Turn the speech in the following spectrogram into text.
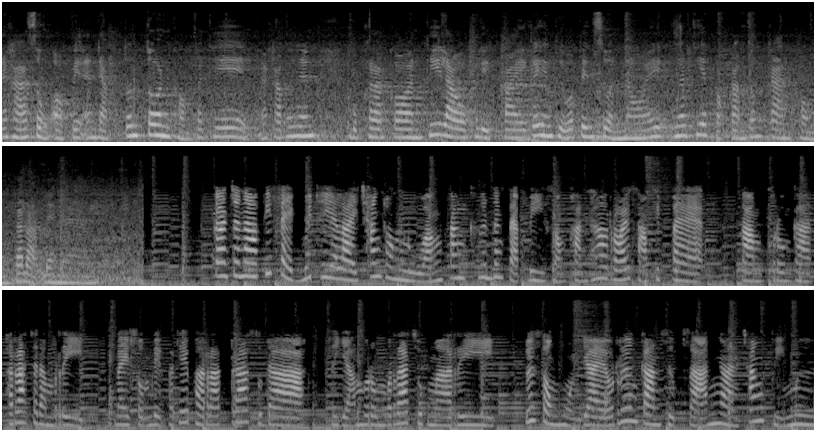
นะคะส่งออกเป็นอันดับต้นๆของประเทศนะคะเพราะฉะนั้นบุคลากรที่เราผลิตไปก็ยังถือว่าเป็นส่วนน้อยเมื่อเทียบกับความต้องการของตลาดแรงงาน การจนาพิเศษกวิทยาลัยช่างทองหลวงตั้งขึ้นตั้งแต่ปี 2538 ตามโครงการพระราชดำริ ในสมเด็จพระเทพรัตนราชสุดา สยามบรมราชกุมารี ด้วยทรงห่วงใยเรื่องการสืบสารงานช่างฝีมือ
